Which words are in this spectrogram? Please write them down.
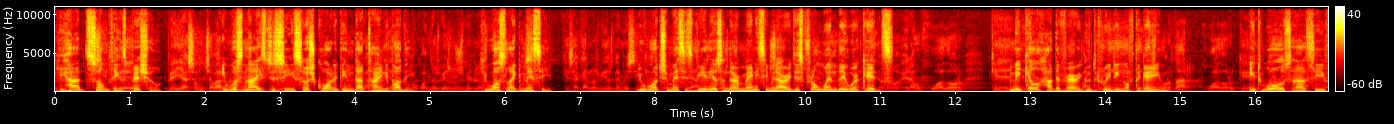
He had something special. It was nice to see such quality in that tiny body. He was like Messi. You watch Messi's videos, and there are many similarities from when they were kids. Mikel had a very good reading of the game. It was as if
